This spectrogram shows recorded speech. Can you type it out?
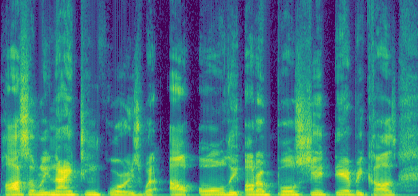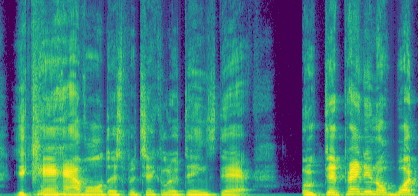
possibly 1940s, without all the other bullshit there because you can't have all these particular things there depending on what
